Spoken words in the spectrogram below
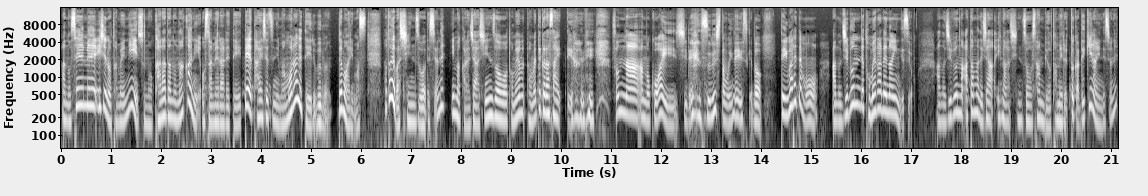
あの生命維持のためにその体の中に収められていて大切に守られている部分でもあります。例えば心臓ですよね。今からじゃあ心臓を止め、止めてくださいっていうふうに、そんなあの怖い指令する人もいないですけど、って言われても、あの自分で止められないんですよ。あの自分の頭でじゃあ今心臓3秒止めるとかできないんですよね。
